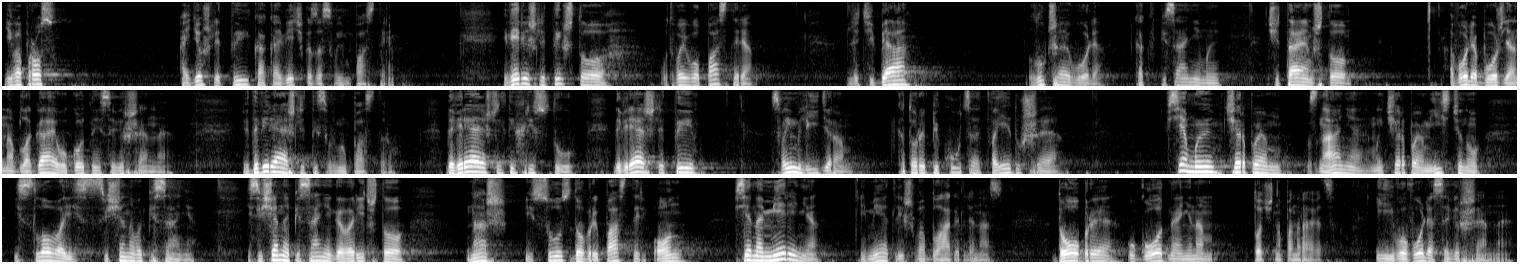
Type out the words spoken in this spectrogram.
И вопрос, а идешь ли ты, как овечка, за своим пастырем? Веришь ли ты, что у твоего пастыря для тебя лучшая воля? Как в Писании мы читаем, что воля Божья, она благая, угодная и совершенная. И доверяешь ли ты своему пастору? Доверяешь ли ты Христу? Доверяешь ли ты своим лидерам, которые пекутся о твоей душе? Все мы черпаем знания, мы черпаем истину из Слова, из Священного Писания. И Священное Писание говорит, что наш Иисус, добрый пастырь, Он все намерения имеет лишь во благо для нас. Добрые, угодные, они нам точно понравятся. И Его воля совершенная.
